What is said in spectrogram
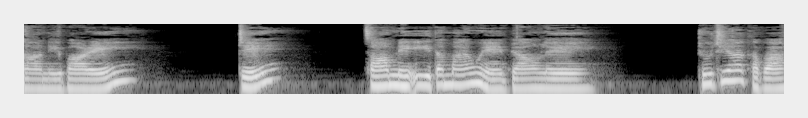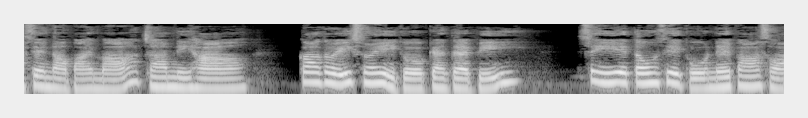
သနေပါတယ်။၁ဂျာမနီ၏တမိုင်းဝင်အပြောင်းလဲ ဒုတိယကမ္ဘာစစ်နောက်ပိုင်းမှာဂျာမနီဟာကာကွယ်ရေးစွမ်းရည်ကိုကန့်သက်ပြီးစစ်ရေးအသုံးစရိတ်ကိုနှဲပါစွာ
